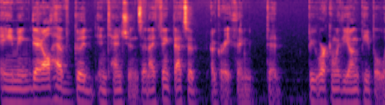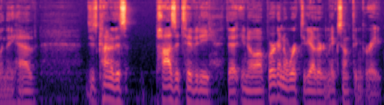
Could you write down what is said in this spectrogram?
aiming. They all have good intentions, and I think that's a, a great thing to be working with young people when they have just kind of this positivity that you know we're going to work together and make something great.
